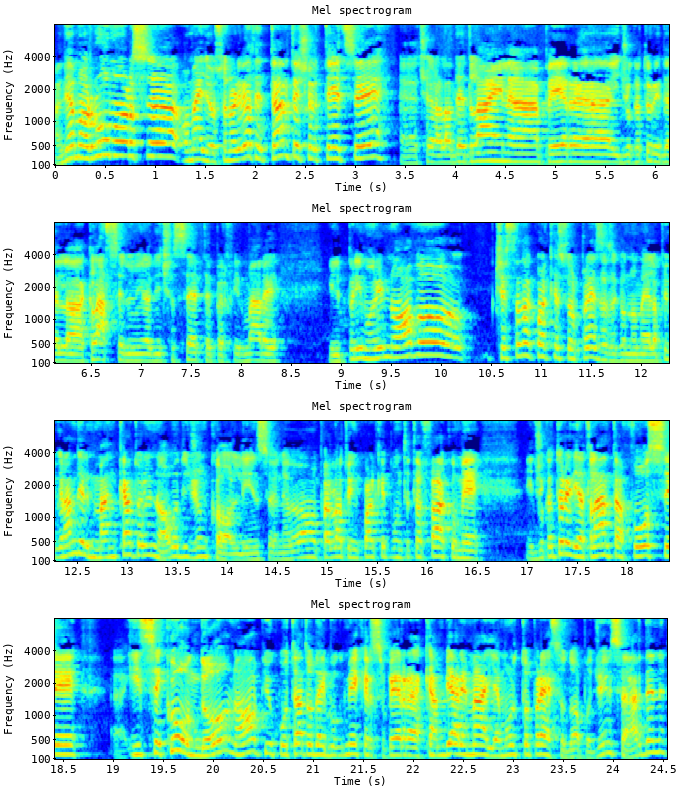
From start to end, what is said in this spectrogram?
Andiamo a rumors, o meglio, sono arrivate tante certezze. Eh, c'era la deadline per eh, i giocatori della classe 2017 per firmare il primo rinnovo. C'è stata qualche sorpresa, secondo me. La più grande è il mancato rinnovo di John Collins. Ne avevamo parlato in qualche puntata fa come il giocatore di Atlanta fosse eh, il secondo no, più quotato dai bookmakers per cambiare maglia molto presto dopo James Harden,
